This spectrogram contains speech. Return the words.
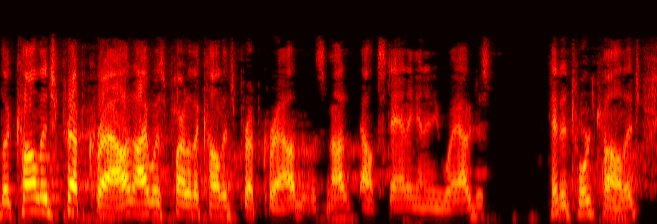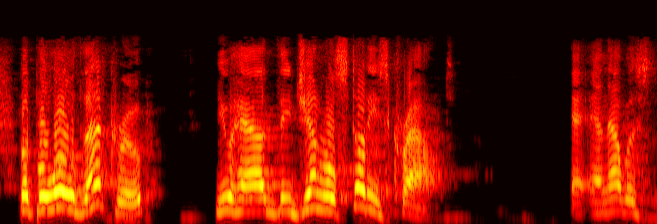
the college prep crowd. I was part of the college prep crowd. It was not outstanding in any way. I just headed toward college. But below that group, you had the general studies crowd. And that was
